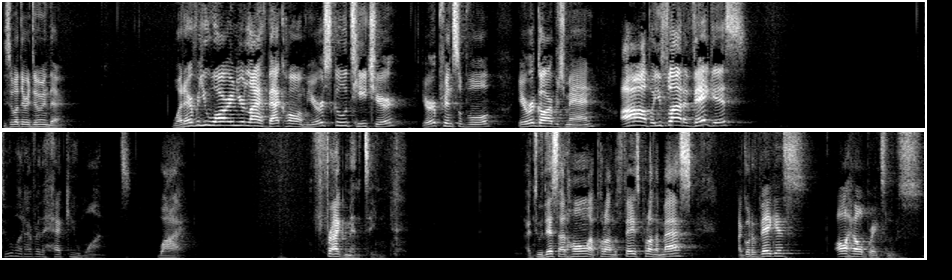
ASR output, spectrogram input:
You see what they were doing there? Whatever you are in your life back home, you're a school teacher, you're a principal, you're a garbage man. Ah, oh, but you fly to Vegas. Do whatever the heck you want. Why? Fragmenting. I do this at home, I put on the face, put on the mask, I go to Vegas, all hell breaks loose.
